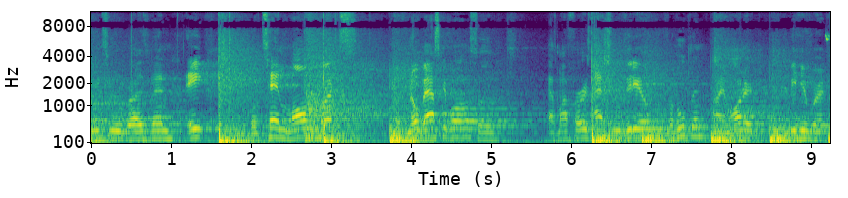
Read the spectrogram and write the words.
YouTube, bro. It's been eight or ten long months with no basketball, so as my first actual video for hooping, I am honored to be here with.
